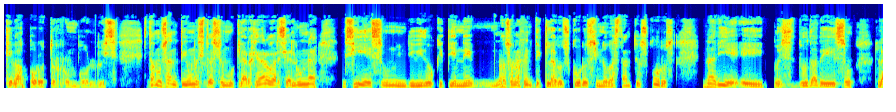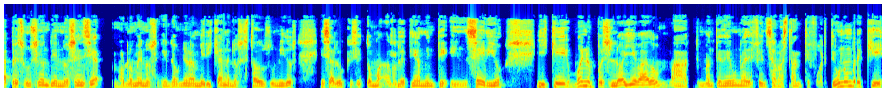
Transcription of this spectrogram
que va por otro rumbo, Luis. Estamos ante una situación muy clara. Genaro García Luna sí es un individuo que tiene no solamente claroscuros, sino bastante oscuros. Nadie eh, pues duda de eso. La presunción de inocencia por lo menos en la Unión Americana, en los Estados Unidos, es algo que se toma relativamente en serio y que, bueno, pues lo ha llevado a mantener una defensa bastante fuerte. Un hombre que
